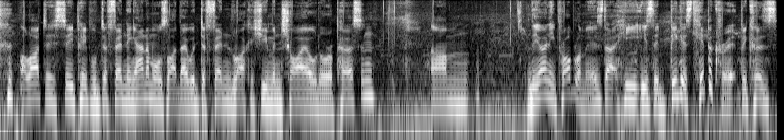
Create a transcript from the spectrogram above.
I like to see people defending animals like they would defend like a human child or a person. Um, the only problem is that he is the biggest hypocrite because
